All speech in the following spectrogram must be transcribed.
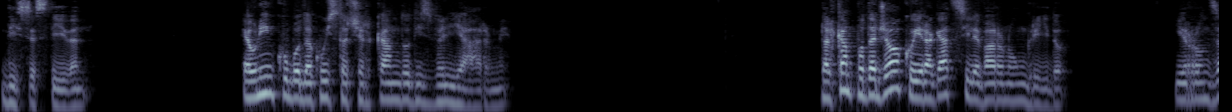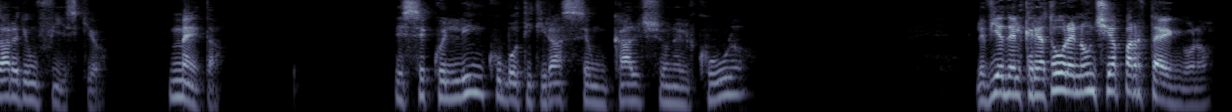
disse Steven. È un incubo da cui sto cercando di svegliarmi. Dal campo da gioco i ragazzi levarono un grido, il ronzare di un fischio. Meta. E se quell'incubo ti tirasse un calcio nel culo? Le vie del creatore non ci appartengono,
